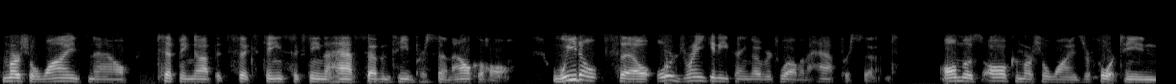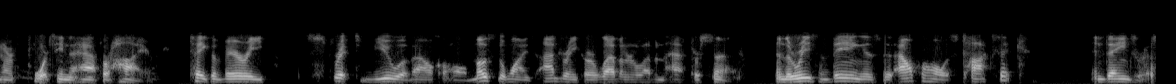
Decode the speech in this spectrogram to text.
commercial wines now tipping up at 16, 16 and a half, 17% alcohol. We don't sell or drink anything over 12.5%. Almost all commercial wines are 14 or 14 and a half or higher. Take a very strict view of alcohol. Most of the wines I drink are 11 or 11.5%. And the reason being is that alcohol is toxic and dangerous.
